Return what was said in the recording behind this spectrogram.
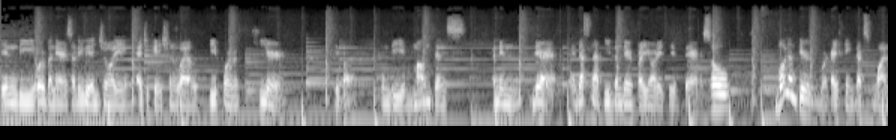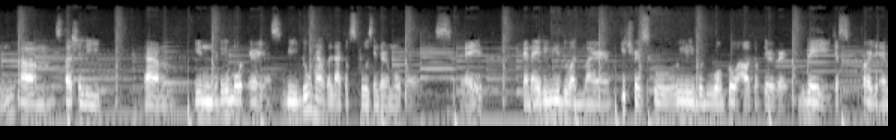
in the urban areas are really enjoying education while people here, in the mountains I mean, there that's not even their priority there. So, volunteer work, I think that's one, um, especially um, in remote areas. We do have a lot of schools in the remote areas, right? And I really do admire teachers who really would go out of their way just for them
